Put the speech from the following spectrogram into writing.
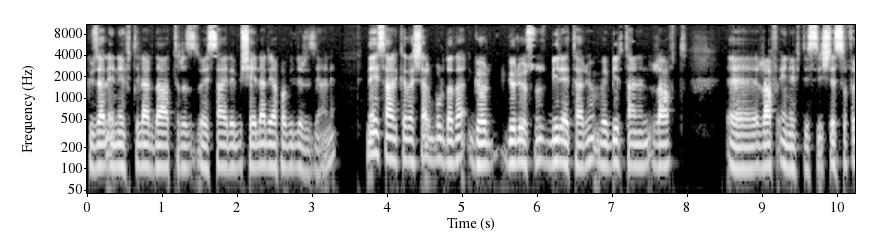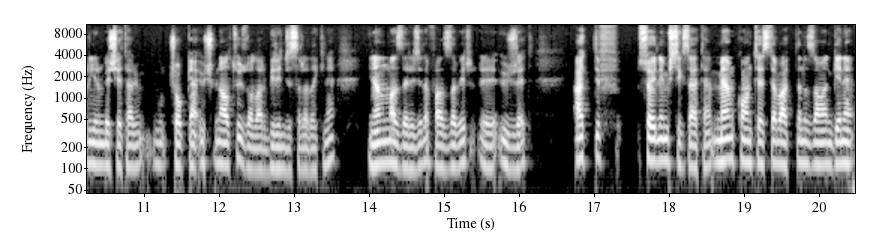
güzel NFT'ler dağıtırız vesaire bir şeyler yapabiliriz yani. Neyse arkadaşlar burada da gör, görüyorsunuz bir Ethereum ve bir tane Raft e, RAF NFT'si işte 0.25 Ethereum çok yani 3600 dolar birinci sıradakine inanılmaz derecede fazla bir e, ücret. Aktif söylemiştik zaten. Mem Contest'e baktığınız zaman gene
